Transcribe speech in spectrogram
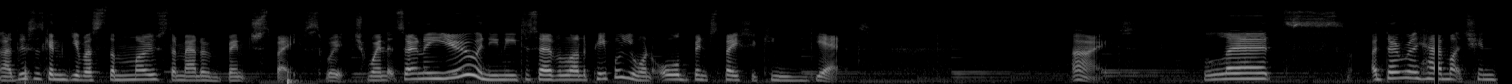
Uh, this is going to give us the most amount of bench space, which when it's only you and you need to serve a lot of people, you want all the bench space you can get. Alright. Let's... I don't really have much in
